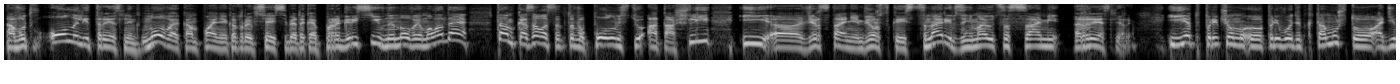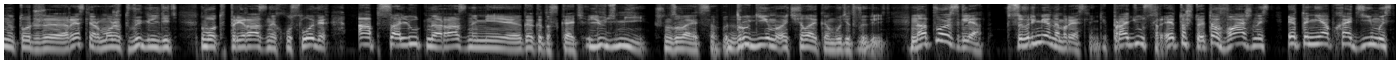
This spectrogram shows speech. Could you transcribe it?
А вот в All Elite Wrestling новая компания, которая вся из себя такая прогрессивная, новая, молодая, там, казалось, от этого полностью отошли, и э, верстанием версткой сценариев занимаются сами рестлеры. И это причем э, приводит к тому, что один и тот же рестлер может выглядеть ну, вот при разных условиях абсолютно разными, как это сказать, людьми, что называется, другим человеком будет выглядеть. На твой взгляд, в современном рестлинге продюсер это что? Это важность, это необходимость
